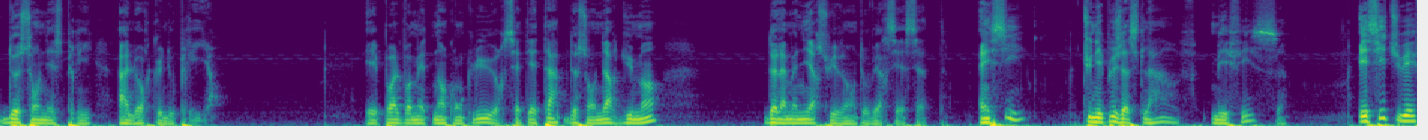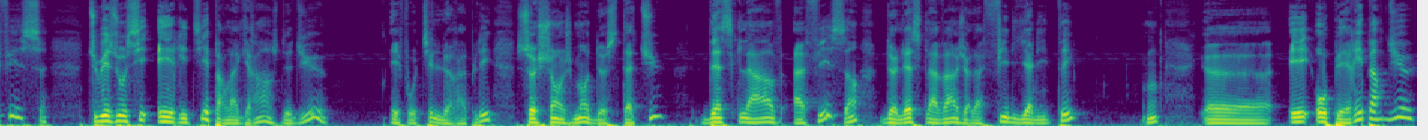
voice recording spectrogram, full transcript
de son esprit alors que nous prions. Et Paul va maintenant conclure cette étape de son argument de la manière suivante au verset 7. Ainsi, tu n'es plus esclave, mais fils. Et si tu es fils, tu es aussi héritier par la grâce de Dieu. Et faut-il le rappeler, ce changement de statut, d'esclave à fils, hein, de l'esclavage à la filialité, Hein, euh, est opéré par Dieu.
